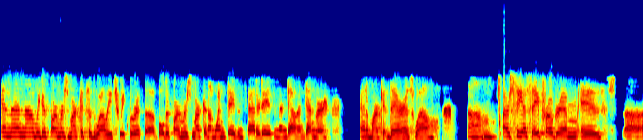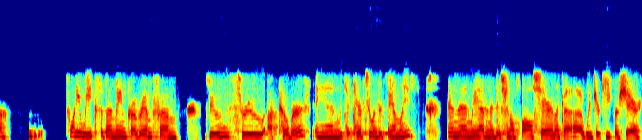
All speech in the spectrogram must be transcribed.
And then uh, we do farmers markets as well each week. We're at the Boulder Farmers Market on Wednesdays and Saturdays, and then down in Denver at a market there as well. Um, our CSA program is uh, 20 weeks is our main program from June through October, and we take care of 200 families. And then we have an additional fall share, like a, winter keeper share,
